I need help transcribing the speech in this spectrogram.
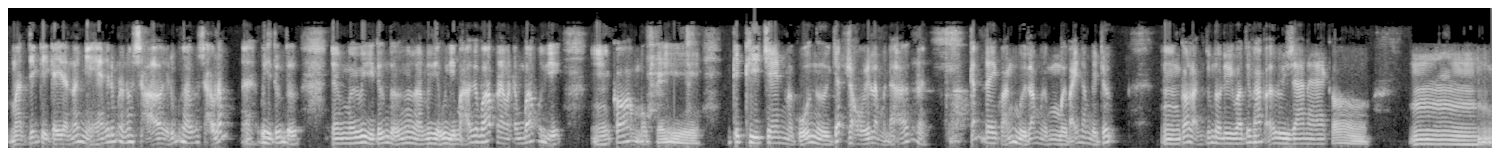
Mà chỉ kỳ kỳ là nó nhẹ chứ đúng là nó sợ thì đúng hơn nó sợ lắm. À, quý vị tưởng tượng cho quý vị tưởng tượng là bây giờ quý vị mở cái bóp ra mà trong bóp quý vị ừ, có một cái cái keychain mà của người chết rồi là mình đã ớt rồi. Cách đây khoảng 15 17 năm về trước. Ừ, có lần chúng tôi đi qua thuyết pháp ở Louisiana có um,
